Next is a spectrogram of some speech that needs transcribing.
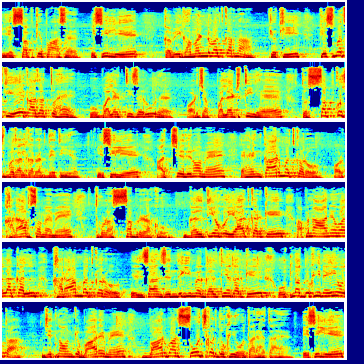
ये सबके पास है। इसीलिए कभी घमंड मत करना, क्योंकि किस्मत की एक आदत तो है, वो पलटती ज़रूर है, और जब पलटती है तो सब कुछ बदल कर रख देती है। इसीलिए अच्छे दिनों में अहंकार मत करो, और खराब समय में थोड़ा सब्र रखो। गलतियों को याद करके अपना आने वाला कल खराब मत करो। इंसान ज़िंदगी में गलतियाँ करके उतना दुखी नहीं होता, जितना उनके बारे में बार बार सोच कर दुखी होता रहता है। इसीलिए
